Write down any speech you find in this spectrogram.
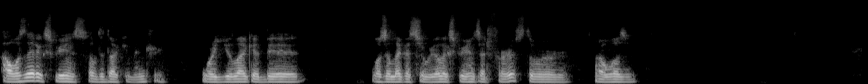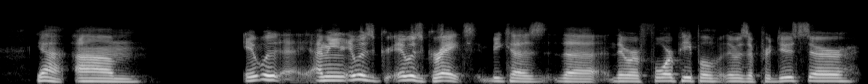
how was that experience of the documentary? Were you like a bit? Was it like a surreal experience at first, or how was it? Yeah. Um, it was. I mean, it was. It was great because the there were four people. There was a producer.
